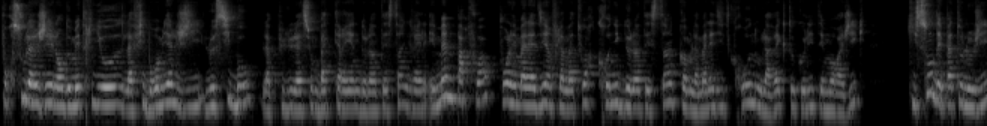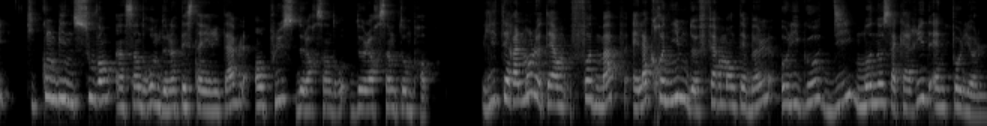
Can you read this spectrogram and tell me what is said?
pour soulager l'endométriose, la fibromyalgie, le SIBO, la pullulation bactérienne de l'intestin grêle, et même parfois pour les maladies inflammatoires chroniques de l'intestin comme la maladie de Crohn ou la rectocolite hémorragique, qui sont des pathologies qui combinent souvent un syndrome de l'intestin irritable en plus de leurs symptômes propres. Littéralement, le terme FODMAP est l'acronyme de Fermentable Oligo Monosaccharide and Polyols.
